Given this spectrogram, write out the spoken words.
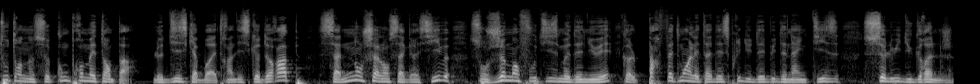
tout en ne se compromettant pas. Le disque a beau être un disque de rap, sa nonchalance agressive, son je m'en foutisme dénué colle parfaitement à l'état d'esprit du début des 90s, celui du grunge.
